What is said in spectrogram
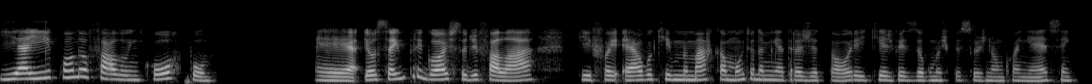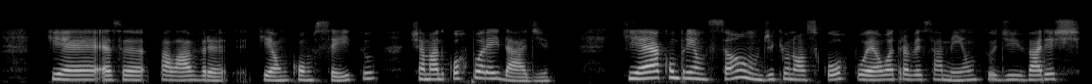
E aí, quando eu falo em corpo, é, eu sempre gosto de falar que foi é algo que me marca muito na minha trajetória e que às vezes algumas pessoas não conhecem, que é essa palavra que é um conceito chamado corporeidade, que é a compreensão de que o nosso corpo é o atravessamento de várias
